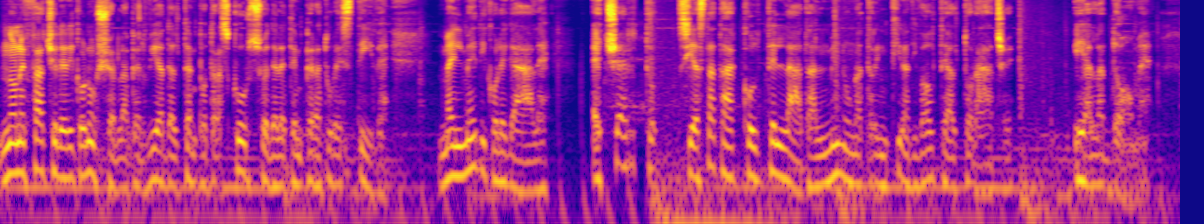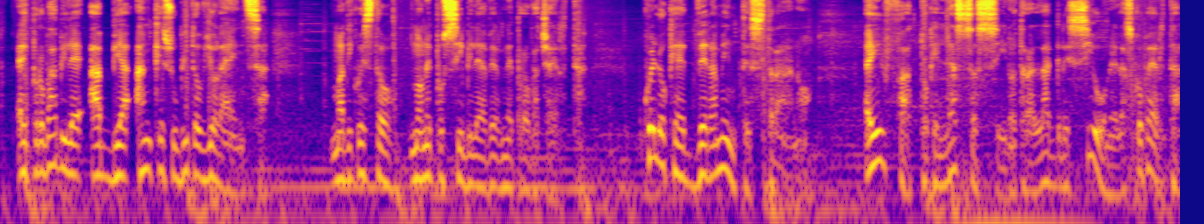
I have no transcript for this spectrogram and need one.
Non è facile riconoscerla per via del tempo trascorso e delle temperature estive, ma il medico legale è certo sia stata accoltellata almeno una trentina di volte al torace e all'addome. È probabile abbia anche subito violenza, ma di questo non è possibile averne prova certa. Quello che è veramente strano è il fatto che l'assassino tra l'aggressione e la scoperta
